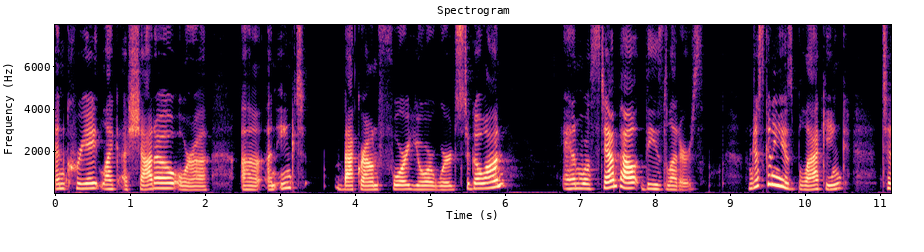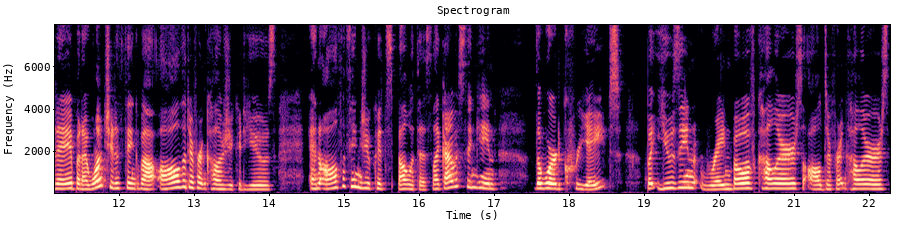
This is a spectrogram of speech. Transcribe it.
and create like a shadow or a uh, an inked background for your words to go on. And we'll stamp out these letters. I'm just going to use black ink today, but I want you to think about all the different colors you could use and all the things you could spell with this. Like I was thinking the word create but using rainbow of colors, all different colors.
